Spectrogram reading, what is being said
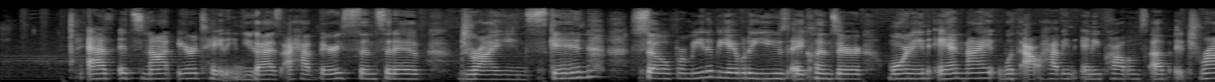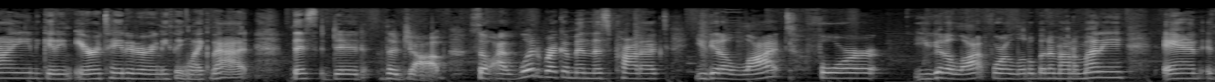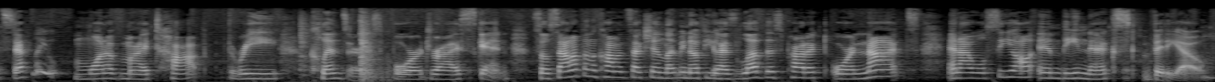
as it's not irritating. You guys, I have very sensitive, drying skin. So for me to be able to use a cleanser morning and night without having any problems of it drying, getting irritated or anything like that, this did the job. So I would recommend this product. You get a lot for you get a lot for a little bit amount of money and it's definitely one of my top three cleansers for dry skin. So sound off in the comment section. Let me know if you guys love this product or not. And I will see y'all in the next video.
